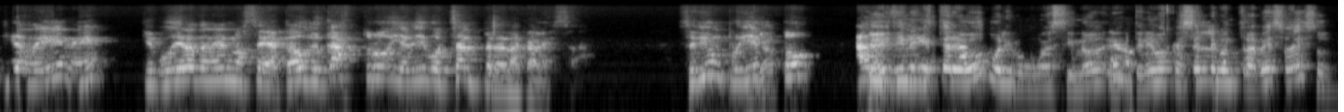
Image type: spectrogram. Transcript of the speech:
y RN que pudiera tener, no sé, a Claudio Castro y a Diego Chalper a la cabeza. Sería un proyecto... Ahí tiene que estar Evópoli, porque si no, tenemos que hacerle contrapeso a eso.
